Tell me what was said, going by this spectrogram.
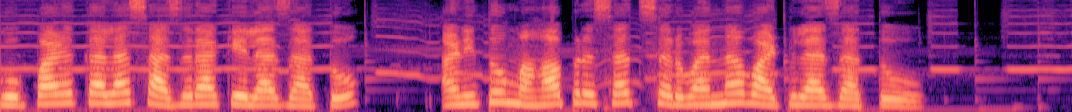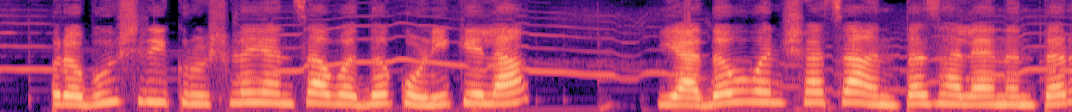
गोपाळकाला साजरा केला जातो आणि तो महाप्रसाद सर्वांना वाटला जातो. प्रभू श्रीकृष्ण यांचा वध कोणी केला? यादव वंशाचा अंत झाल्यानंतर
